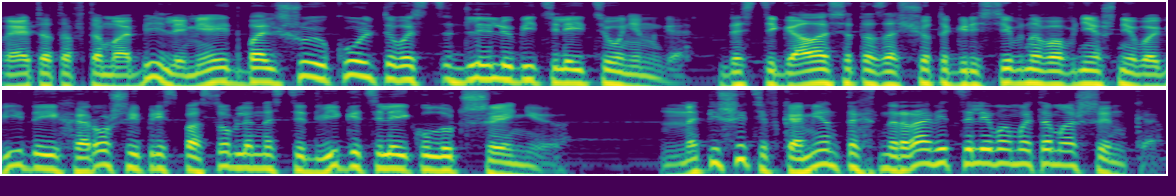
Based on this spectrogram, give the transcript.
Этот автомобиль имеет большую культовость для любителей тюнинга. Достигалось это за счет агрессивного внешнего вида и хорошей приспособленности двигателей к улучшению. Напишите в комментах, нравится ли вам эта машинка,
